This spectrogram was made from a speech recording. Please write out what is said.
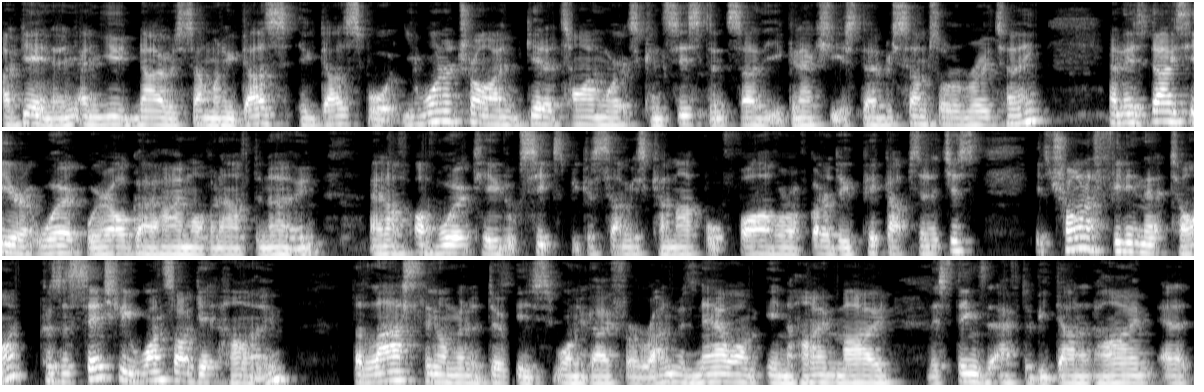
again, and, and you know as someone who does who does sport, you want to try and get a time where it's consistent so that you can actually establish some sort of routine. And there's days here at work where I'll go home of an afternoon and I've, I've worked here till six because something's come up or five or I've got to do pickups. And it just, it's trying to fit in that time because essentially once I get home, the last thing I'm going to do is want to go for a run because now I'm in home mode. There's things that have to be done at home and it,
